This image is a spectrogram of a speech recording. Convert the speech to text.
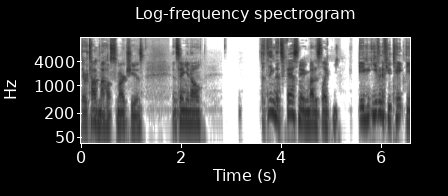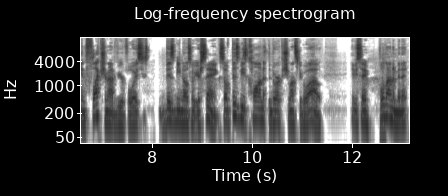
they were talking about how smart she is, and saying, you know, the thing that's fascinating about it is like, even if you take the inflection out of your voice, Bisbee knows what you're saying. So if Bisbee's clawing at the door because she wants to go out, if you say, "Hold on a minute,"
